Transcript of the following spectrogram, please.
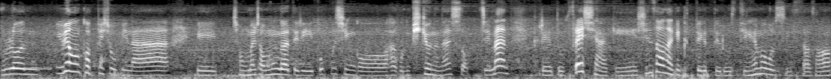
물론 유명한 커피숍이나 이 정말 전문가들이 볶으신 거하고는 비교는 할 수 없지만 그래도 프레시하게 신선하게 그때그때 로스팅 해 먹을 수 있어서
